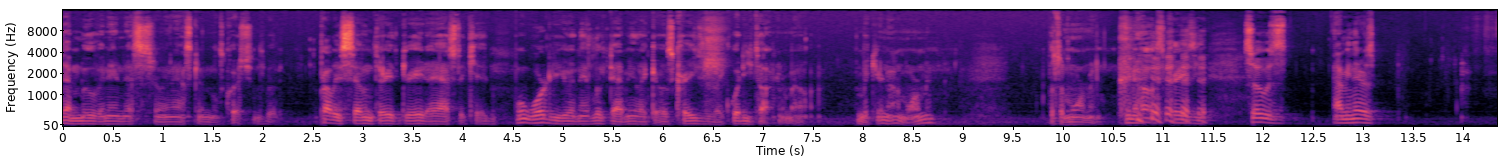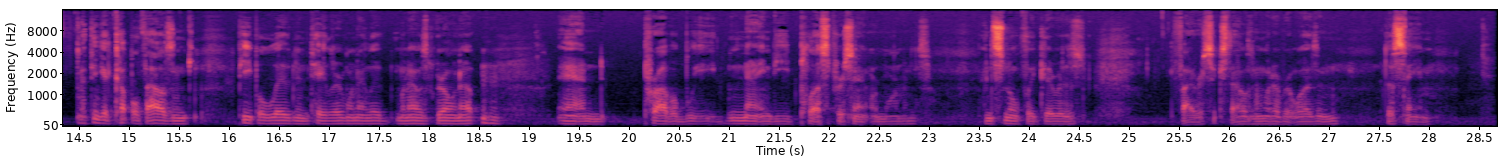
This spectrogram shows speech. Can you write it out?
them moving in necessarily and asking them those questions, but probably seventh or eighth grade, I asked a kid, "What ward are you?" And they looked at me like I was crazy. Like, "What are you talking about?" I'm like, "You're not a Mormon." What's a Mormon? You know, it's crazy. so it was. I mean, there was. I think a couple thousand people lived in Taylor when I lived when I was growing up, Mhm. and probably ninety plus percent were Mormons. In Snowflake, there was five or six thousand, whatever it was, and the same,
